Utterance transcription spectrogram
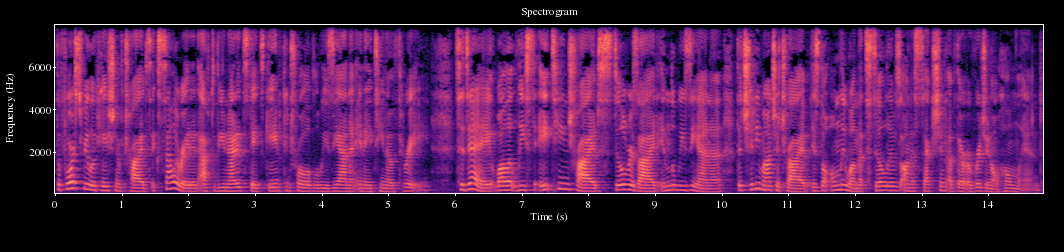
The forced relocation of tribes accelerated after the United States gained control of Louisiana in 1803. Today, while at least 18 tribes still reside in Louisiana, the Chitimacha tribe is the only one that still lives on a section of their original homeland.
